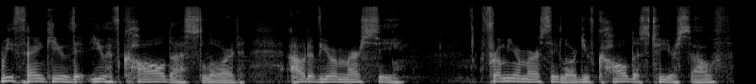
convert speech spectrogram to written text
We thank you that you have called us, Lord, out of your mercy. From your mercy, Lord, you've called us to yourself.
